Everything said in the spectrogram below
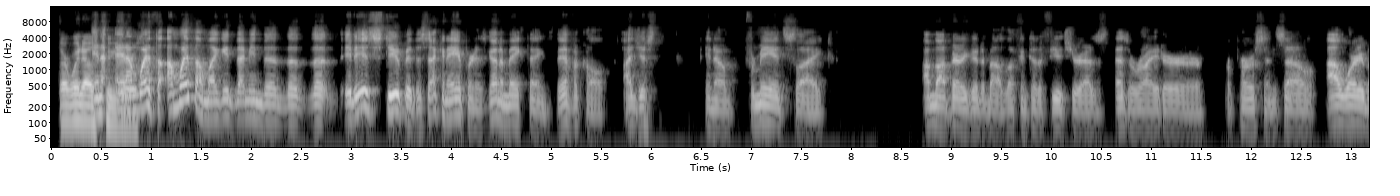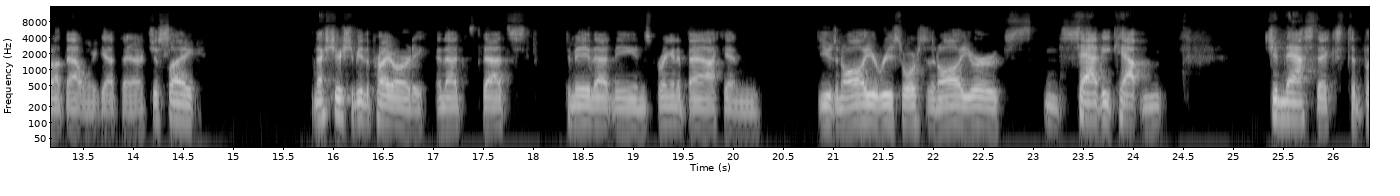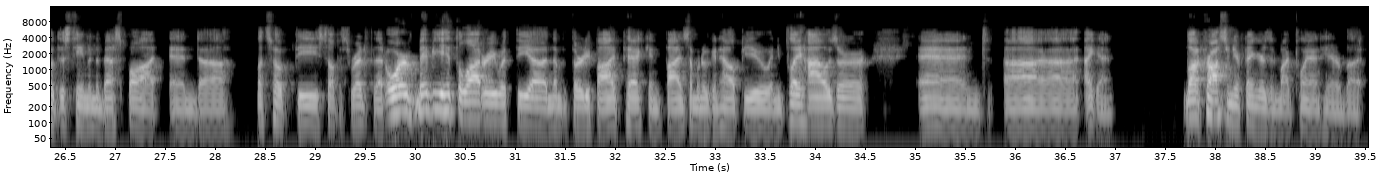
their windows. And, and I'm with I'm with them. Like I mean, the the the it is stupid. The second apron is going to make things difficult. I just you know, for me, it's like I'm not very good about looking to the future as as a writer or, or person. So I'll worry about that when we get there. Just like next year should be the priority, and that's that's to me that means bringing it back and using all your resources and all your savvy cap gymnastics to put this team in the best spot. And uh, let's hope the Celtics are ready for that. Or maybe you hit the lottery with the uh, number 35 pick and find someone who can help you and you play Hauser. And uh, again, a lot of crossing your fingers in my plan here, but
